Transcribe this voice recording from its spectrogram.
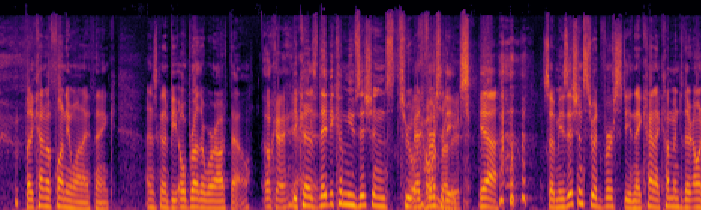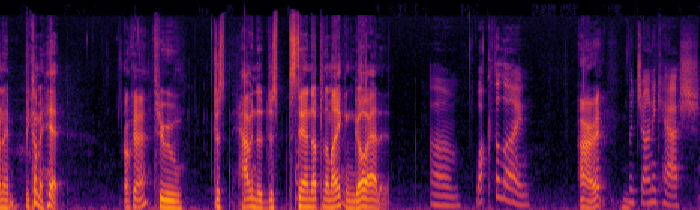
but kind of a funny one, I think. And it's going to be "Oh Brother, Where Art Thou?" Okay, because they become musicians through Oh, adversity. Yeah. so musicians through adversity, and they kind of come into their own and become a hit okay, through just having to just stand up to the mic and go at it. Um, Walk the Line all right. with Johnny Cash.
